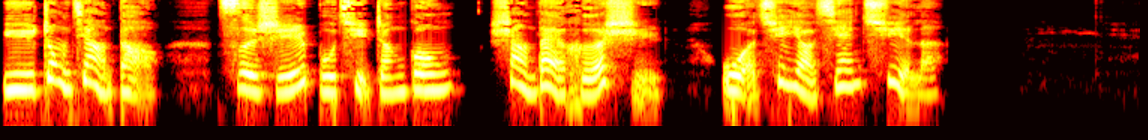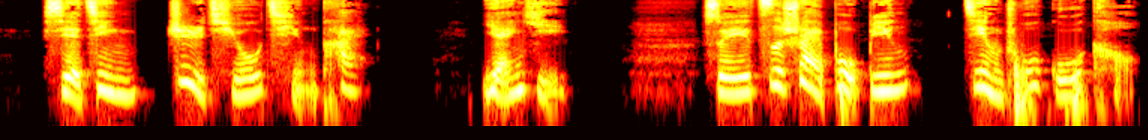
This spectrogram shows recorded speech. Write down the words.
与众将道：“此时不去争功，尚待何时？我却要先去了。”写进。志求情态，言矣。遂自率步兵径出谷口，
